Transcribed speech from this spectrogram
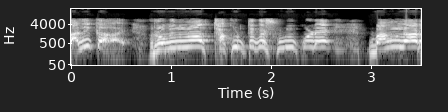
তালিকায় রবীন্দ্রনাথ ঠাকুর থেকে শুরু করে বাংলার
